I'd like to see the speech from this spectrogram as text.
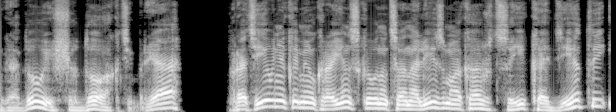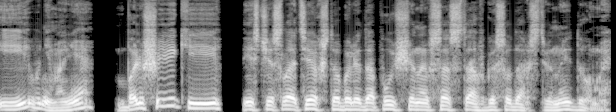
году, еще до октября, противниками украинского национализма окажутся и кадеты, и, внимание, большевики из числа тех, что были допущены в состав Государственной Думы.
